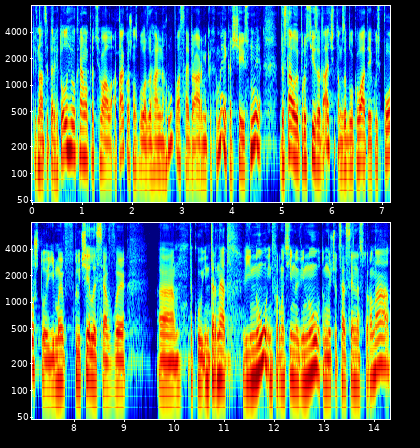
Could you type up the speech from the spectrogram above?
15 таргетологів окремо працювало, а також у нас була загальна група Cyber Army КХМ, яка ще існує, де ставили прості задачі там заблокувати якусь пошту, і ми включилися в таку інтернет-війну, інформаційну війну, тому що це сильна сторона.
